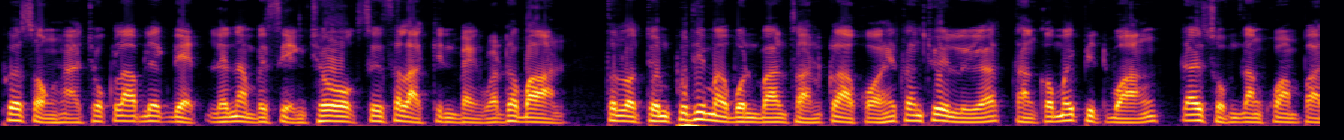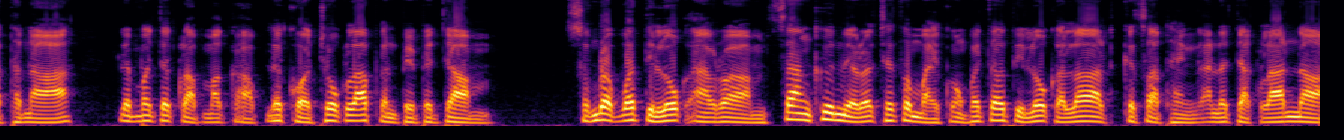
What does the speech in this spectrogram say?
เพื่อส่องหาโชคลาภเลขเด็ด และนำไปเสี่ยงโชคซื้อสลากกินแบ่งรัฐบาล ตลอดจนผู้ที่มาบนบานสารกล่าวขอให้ท่านช่วยเหลือ ต่างก็ไม่ผิดหวัง ได้สมดังความปรารถนา และมักจะกลับมากราบและขอโชคลาภกันเป็นประจำสำหรับวัดติโลกอาราม สร้างขึ้นในรัชสมัยของพระเจ้าติโลกราช กษัตริย์แห่งอาณาจักรล้านนา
